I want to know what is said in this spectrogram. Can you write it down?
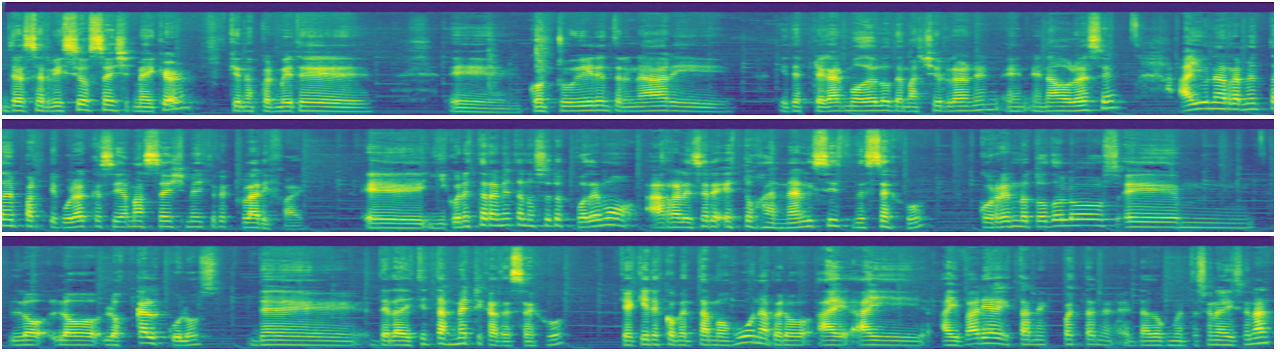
del servicio SageMaker, que nos permite eh, construir, entrenar y, desplegar modelos de Machine Learning en, AWS, hay una herramienta en particular que se llama SageMaker Clarify. Eh, y con esta herramienta nosotros podemos realizar estos análisis de sesgo corriendo todos los, em, los cálculos de, de, las distintas métricas de sesgo que aquí les comentamos una, pero hay, hay, hay varias que están expuestas en, la documentación adicional,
